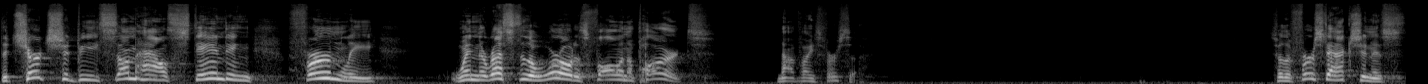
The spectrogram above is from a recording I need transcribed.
the church should be somehow standing firmly when the rest of the world is falling apart, not vice versa. So the first action is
